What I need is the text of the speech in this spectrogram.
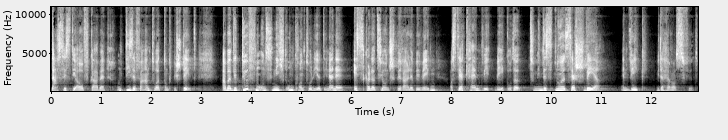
das ist die Aufgabe und diese Verantwortung besteht. Aber wir dürfen uns nicht unkontrolliert in eine Eskalationsspirale bewegen, aus der kein Weg oder zumindest nur sehr schwer ein Weg wieder herausführt.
